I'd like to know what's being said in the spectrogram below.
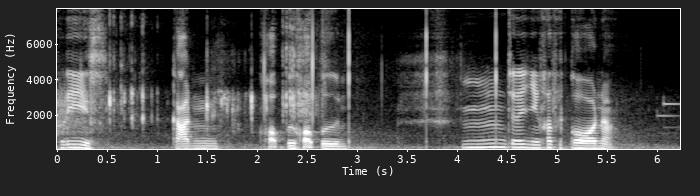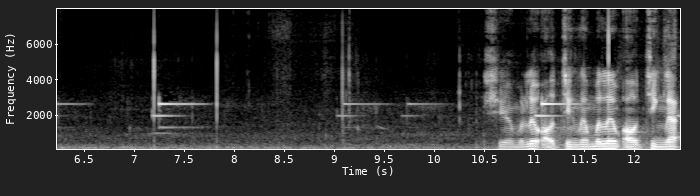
please กันขอปืนขอปืน อืม จะได้ยิงฆาตกรอะ เชียร์มันเริ่มเอาจริงแล้ว มันเริ่มเอาจริงแล้ว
